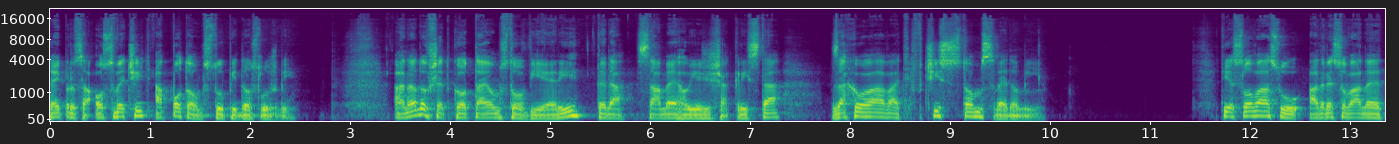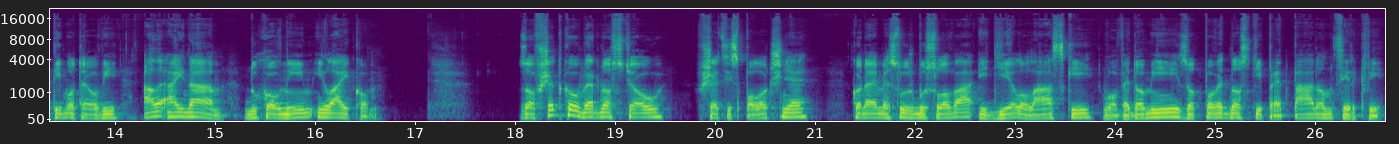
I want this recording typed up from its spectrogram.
Najprv sa osvedčiť a potom vstúpiť do služby. A nadovšetko tajomstvo viery, teda samého Ježiša Krista, zachovávať v čistom svedomí. Tie slová sú adresované Timoteovi, ale aj nám, duchovným i lajkom. So všetkou vernosťou, všetci spoločne, konajme službu slova i dielo lásky vo vedomí zodpovednosti pred pánom cirkvy,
